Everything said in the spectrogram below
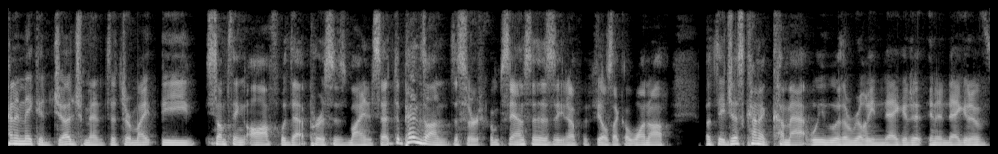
kind of make a judgment that there might be something off with that person's mindset. Depends on the circumstances, you know, if it feels like a one off, but they just kind of come at me with a really negative, in a negative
